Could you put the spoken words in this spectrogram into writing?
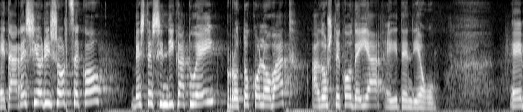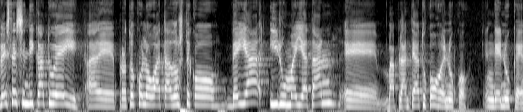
Eta arresi hori sortzeko, beste sindikatuei protokolo bat adosteko deia egiten diegu. E, beste sindikatuei e, protokolo bat adosteko deia hiru mailatan e, ba, planteatuko genuko, genuke.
